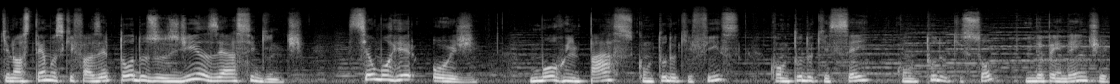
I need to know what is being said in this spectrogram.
que nós temos que fazer todos os dias é a seguinte: se eu morrer hoje, morro em paz com tudo que fiz, com tudo que sei, com tudo que sou? Independente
